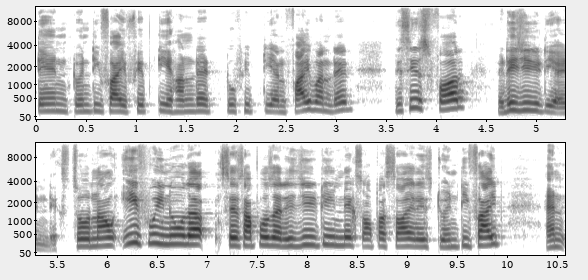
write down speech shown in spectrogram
10, 25, 50, 100, 250 and 500 this is for rigidity index. So, now if we know the say suppose the rigidity index of a soil is 25 and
